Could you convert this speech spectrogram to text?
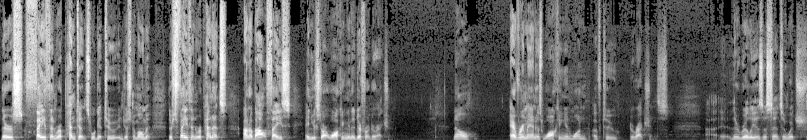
There's faith and repentance, we'll get to in just a moment. There's faith and repentance, an about face, and you start walking in a different direction. Now, every man is walking in one of two directions. Uh, there really is a sense in which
